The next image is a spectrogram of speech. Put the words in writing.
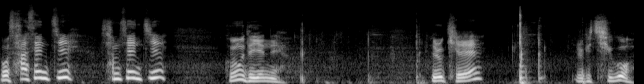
4cm? 3cm? 그 정도 되겠네요 이렇게 이렇게 치고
